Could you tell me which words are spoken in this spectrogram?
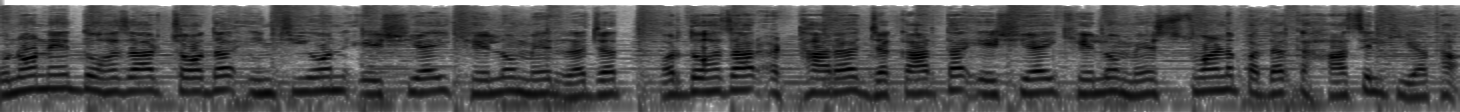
उन्होंने 2014 इंचियोन एशियाई खेलों में रजत और 2018 जकार्ता एशियाई खेलों में स्वर्ण पदक हासिल किया था।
